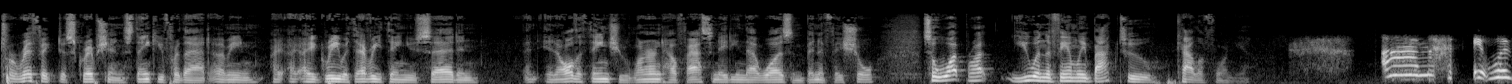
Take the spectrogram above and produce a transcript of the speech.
terrific descriptions. Thank you for that. I mean, I, I I agree with everything you said and, and, and all the things you learned, how fascinating that was and beneficial. So, what brought you and the family back to California? Um, it was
